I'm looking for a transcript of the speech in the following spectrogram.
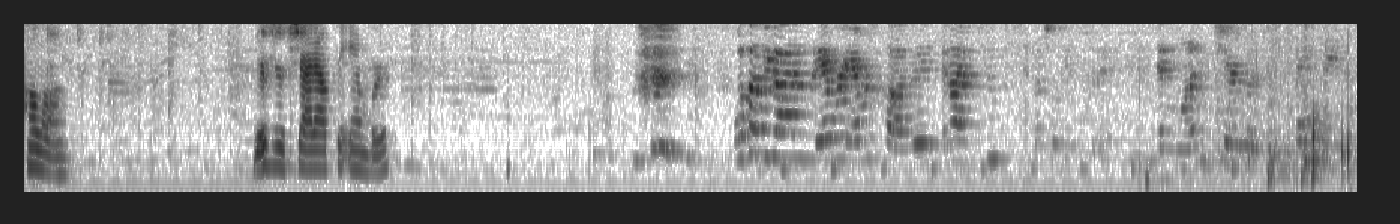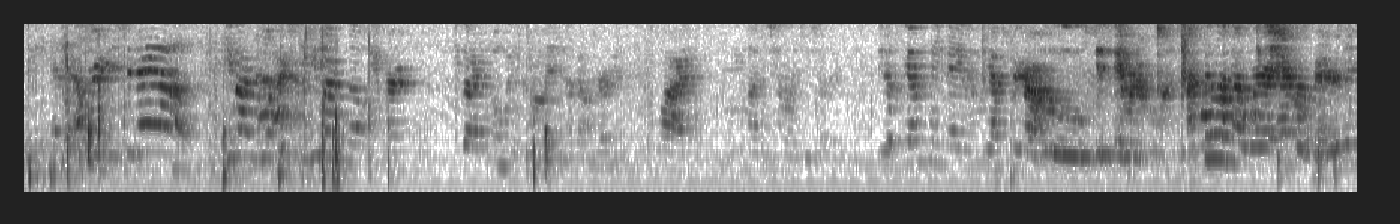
Hold on. This is a shout out to Amber. What's up, you guys? It's Amber, Amber's Closet, and I have two special guests today. And one shares the same name as me, and the other is Chanel. You guys, well, actually, you guys know Amber. You guys always comment about her, and this is why we must challenge each other. Because we have the same name, and we have to figure out who is Amber number one. I feel like I wear Amber better than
